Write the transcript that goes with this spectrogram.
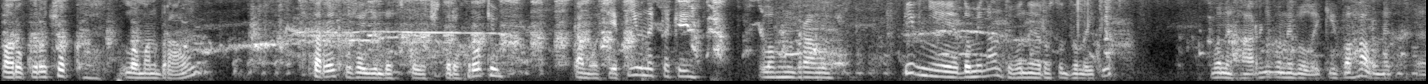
пару курочок Ломан Браун. Старих вже їм десь коло 4 років. Там ось є півник такий Ломан Браун. Півні домінанти, вони ростуть великі, вони гарні, вони великі. Вага в них е,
